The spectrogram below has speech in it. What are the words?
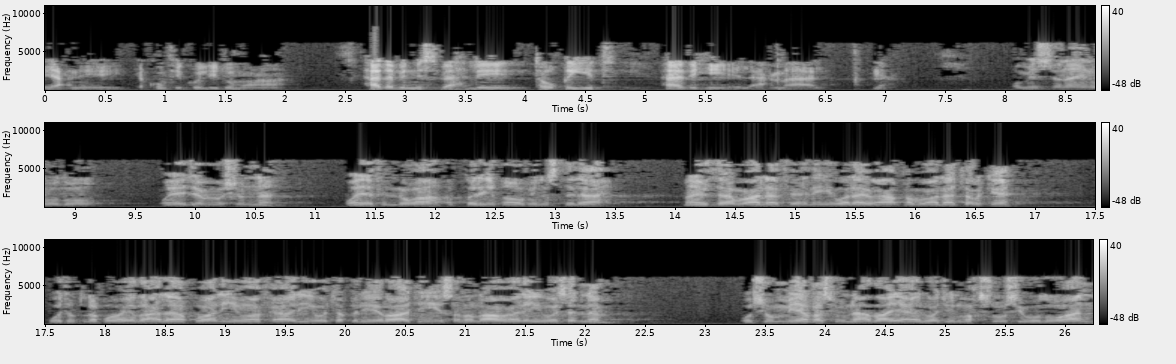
يعني يكون في كل جمعة. هذا بالنسبة لتوقيت هذه الأعمال. ومن سنن الوضوء وهي جمع سنة وهي في اللغة الطريقة وفي الاصطلاح ما يثاب على فعله ولا يعاقب على تركه وتطلق أيضا على أقواله وأفعاله وتقريراته صلى الله عليه وسلم. وسمي غسل الأعضاء على الوجه المخصوص وضوءا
